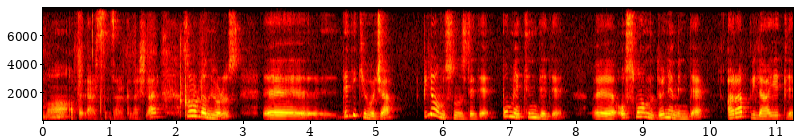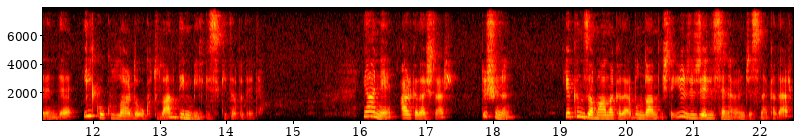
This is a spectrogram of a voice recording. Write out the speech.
bunu. Affedersiniz arkadaşlar. Zorlanıyoruz. Ee, dedi ki hoca biliyor musunuz dedi bu metin dedi e, Osmanlı döneminde Arap vilayetlerinde ilkokullarda okutulan din bilgisi kitabı dedi. Yani arkadaşlar düşünün yakın zamana kadar bundan işte 100-150 sene öncesine kadar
